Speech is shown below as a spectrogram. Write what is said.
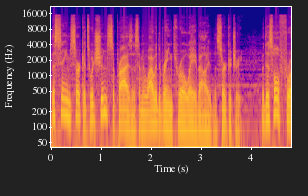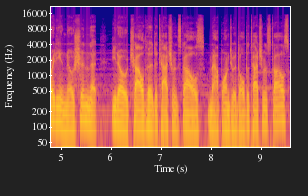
The same circuits, which shouldn't surprise us. I mean, why would the brain throw away valuable circuitry? But this whole Freudian notion that, you know, childhood attachment styles map onto adult attachment styles,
